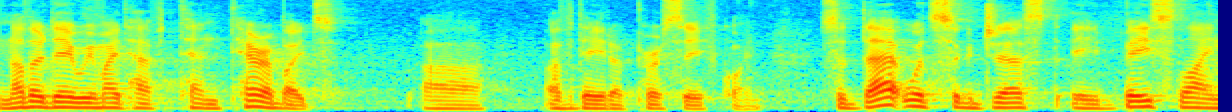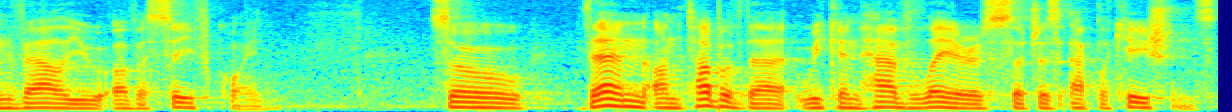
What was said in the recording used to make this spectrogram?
Another day we might have 10 terabytes uh, of data per safe coin. So that would suggest a baseline value of a safe coin. So then on top of that, we can have layers such as applications.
